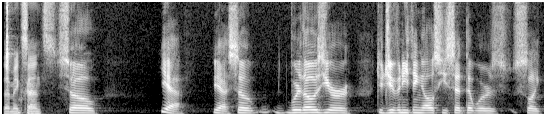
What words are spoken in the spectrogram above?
Does that make Okay. sense? So, yeah, yeah. So, were those your? Did you have anything else you said that was like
